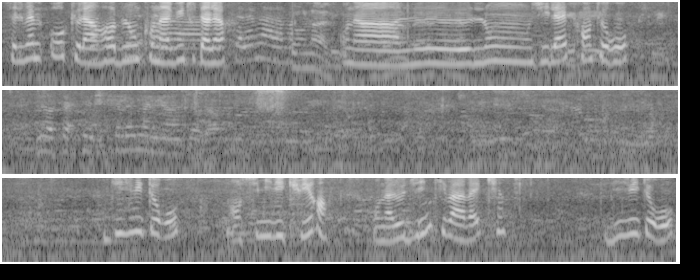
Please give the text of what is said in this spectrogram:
C'est le même haut que la robe longue qu'on a vu tout à l'heure. On a le long gilet, 30 euros. « 18 euros en simili cuir. On a le jean qui va avec. 18 euros.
